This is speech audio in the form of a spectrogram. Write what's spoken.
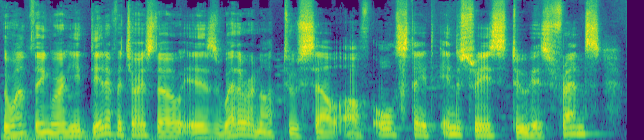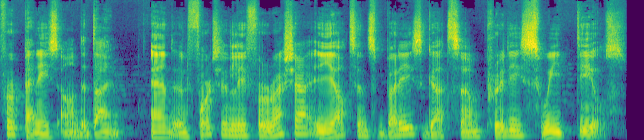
The one thing where he did have a choice though is whether or not to sell off all state industries to his friends for pennies on the dime. And unfortunately for Russia, Yeltsin's buddies got some pretty sweet deals.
